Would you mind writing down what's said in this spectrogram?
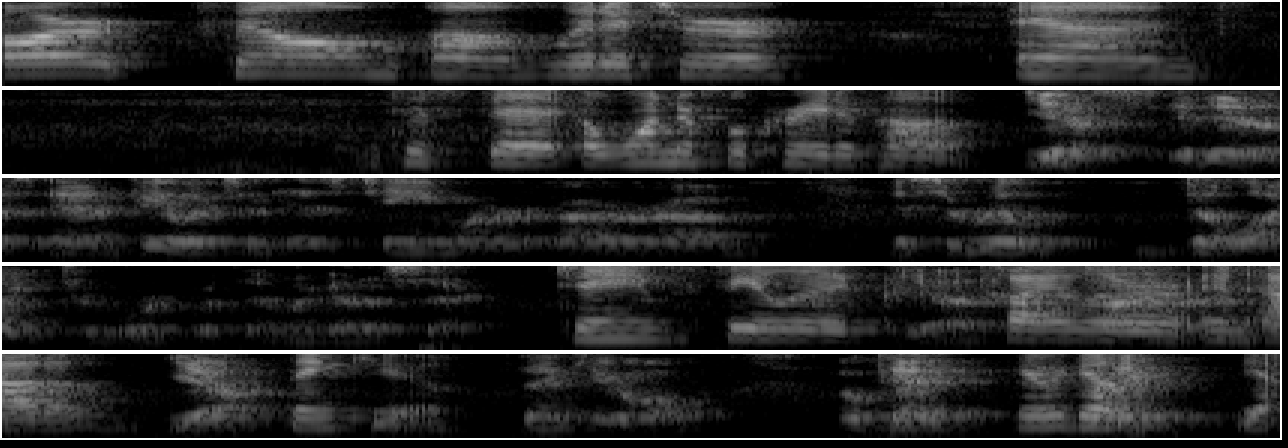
art, film, um, literature, and just a, a wonderful creative hub. yes, it is. And Felix and his team are. are um, it's a real delight to work with them. I gotta say. James, Felix, Yeah, Tyler, Tyler, and. Adam. Yeah. Thank you. Thank you all. Okay. Here we go. Ready? Yeah.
